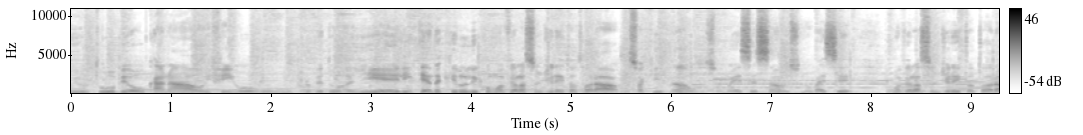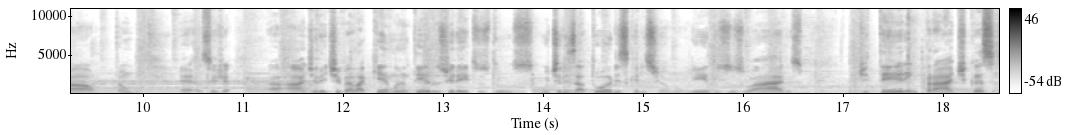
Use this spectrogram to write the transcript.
o YouTube ou o canal, enfim, o, o, provedor ali, ele entenda aquilo ali como uma violação de direito autoral. Mas só que não, isso é uma exceção, isso não vai ser uma violação de direito autoral. Então, é, ou seja, a, a, diretiva ela quer manter os direitos dos utilizadores, que eles chamam ali, dos usuários, de terem práticas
